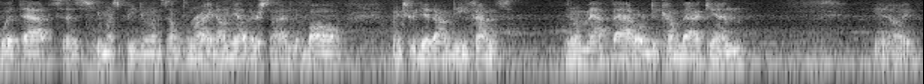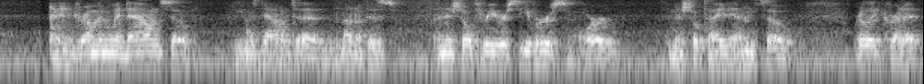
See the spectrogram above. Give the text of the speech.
with that says you must be doing something right on the other side of the ball, which we did on defense. You know, Matt battled to come back in. You know, and Drummond went down, so he was down to none of his initial three receivers or initial tight end. So really credit,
